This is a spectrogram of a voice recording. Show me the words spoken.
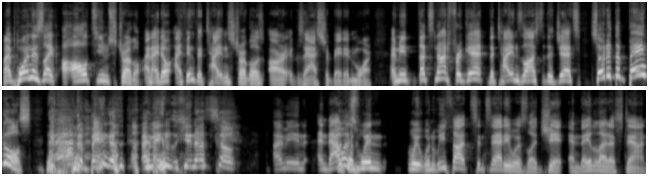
my point is like all teams struggle, and I don't. I think the Titans' struggles are exacerbated more. I mean, let's not forget the Titans lost to the Jets. So did the Bengals. the Bengals. I mean, you know. So, I mean, and that But was the- when we, when we thought Cincinnati was legit, and they let us down.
